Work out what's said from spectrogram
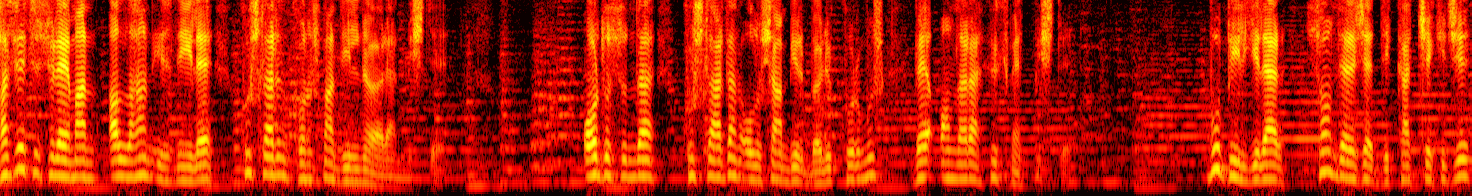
Hazreti Süleyman Allah'ın izniyle kuşların konuşma dilini öğrenmişti. Ordusunda kuşlardan oluşan bir bölük kurmuş ve onlara hükmetmişti. Bu bilgiler son derece dikkat çekici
